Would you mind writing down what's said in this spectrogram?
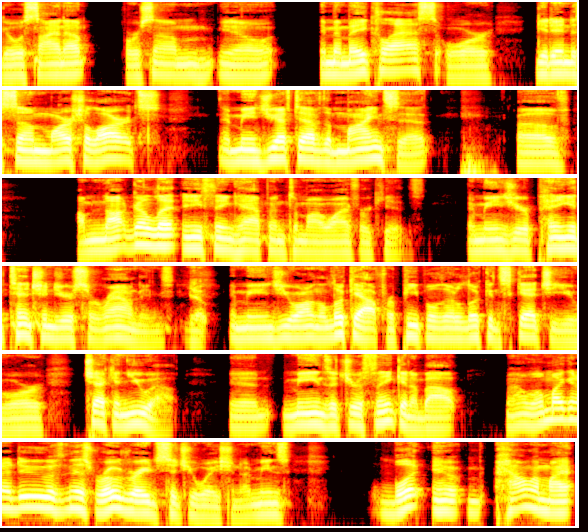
go sign up for some, you know, MMA class or get into some martial arts. It means you have to have the mindset of I'm not going to let anything happen to my wife or kids. It means you're paying attention to your surroundings. Yep. It means you are on the lookout for people that are looking sketchy or checking you out. It means that you're thinking about, well, what am I going to do in this road rage situation? It means what how am I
